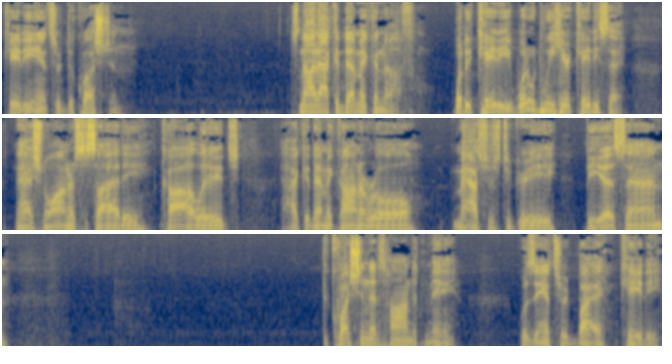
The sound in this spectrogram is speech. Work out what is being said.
Katie answered the question. It's not academic enough. What did Katie, what did we hear Katie say? National Honor Society, college, academic honor roll, master's degree, BSN. The question that haunted me was answered by Katie.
